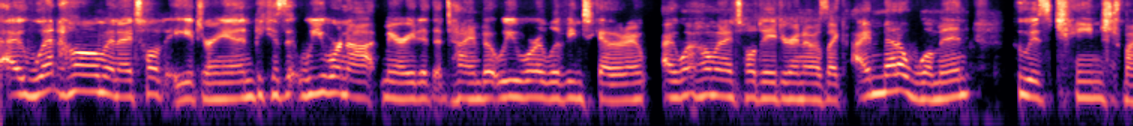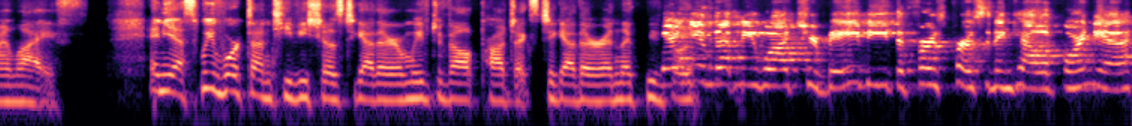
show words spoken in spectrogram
I went home and I told Adrian because we were not married at the time, but we were living together. And I, I went home and I told Adrian, I was like, I met a woman who has changed my life. And yes, we've worked on TV shows together and we've developed projects together. And like we've Can both, you let me watch your baby? The first person in California.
